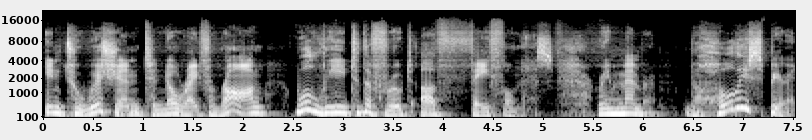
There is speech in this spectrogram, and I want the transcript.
intuition to know right from wrong, will lead to the fruit of faithfulness. Remember, The Holy Spirit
